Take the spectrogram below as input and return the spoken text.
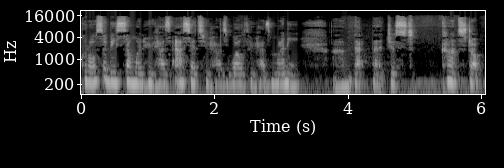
could also be someone who has assets, who has wealth, who has money, um, that, that just can't stop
